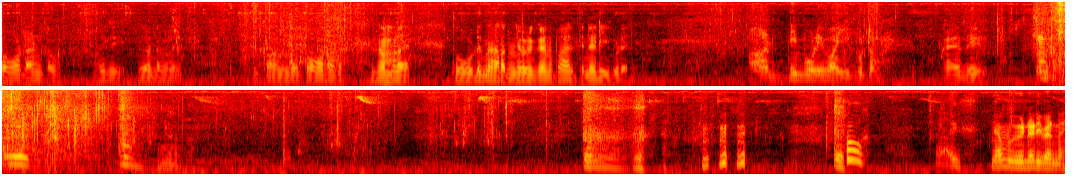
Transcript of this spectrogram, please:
തോടാണ് കേട്ടോ അത് ഇത് കണ്ടങ്ങൾ ഈ കാണുന്ന തോടാണ്. നമ്മളെ തോട് നിറഞ്ഞൊഴുകാണ് പാലത്തിന്റെ അടിയിൽ കൂടെ. അടിപൊളി വൈബ് കേട്ടോ അതായത് ഞാൻ വീണടി പെണ്ണെ.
